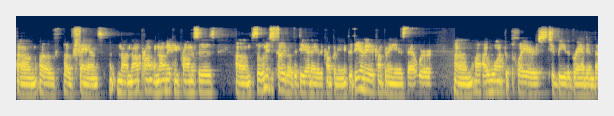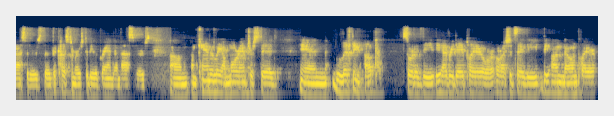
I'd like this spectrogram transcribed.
um, of of fans. Not not prom- I'm not making promises. Um, so let me just tell you about the DNA of the company. The DNA of the company is that we're Um, I, I, want the players to be the brand ambassadors, the, the customers to be the brand ambassadors. Um, I'm candidly, I'm more interested in lifting up sort of the, the everyday player, or, or I should say the, the unknown player,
